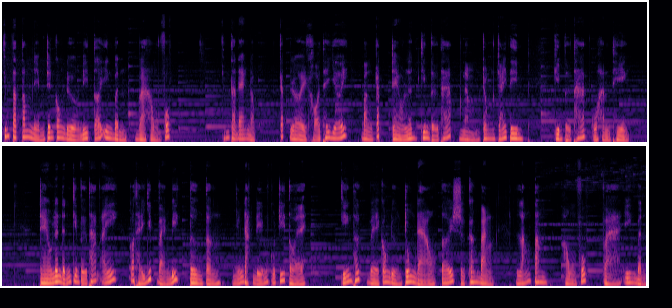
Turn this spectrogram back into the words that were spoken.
chúng ta tâm niệm trên con đường đi tới yên bình và hồng phúc. Chúng ta đang đọc cách rời khỏi thế giới bằng cách trèo lên kim tự tháp nằm trong trái tim, kim tự tháp của hành thiền. Trèo lên đỉnh kim tự tháp ấy có thể giúp bạn biết tường tận những đặc điểm của trí tuệ, kiến thức về con đường trung đạo tới sự cân bằng, lắng tâm hồng phúc và yên bình.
